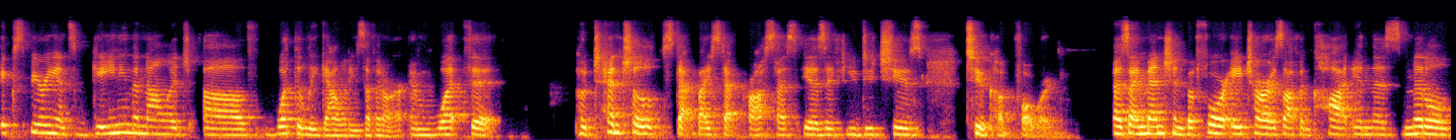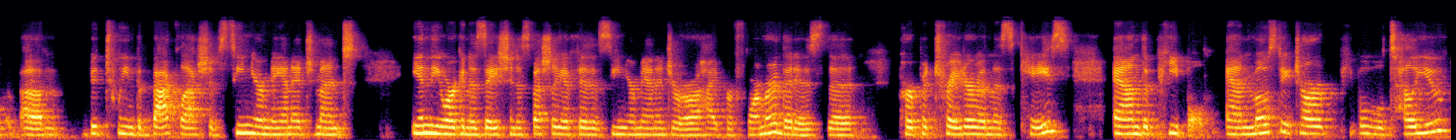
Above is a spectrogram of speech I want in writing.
experience gaining the knowledge of what the legalities of it are and what the potential step by step process is if you do choose to come forward. As I mentioned before, HR is often caught in this middle um, between the backlash of senior management in the organization, especially if it's a senior manager or a high performer that is the perpetrator in this case and the people. And most HR people will tell you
